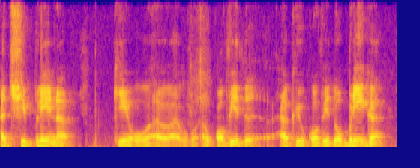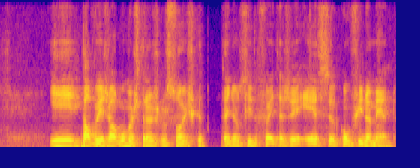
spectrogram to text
a disciplina que o, a, o Covid, a que o Covid obriga e talvez algumas transgressões que tenham sido feitas a esse confinamento.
